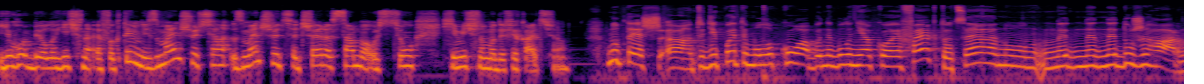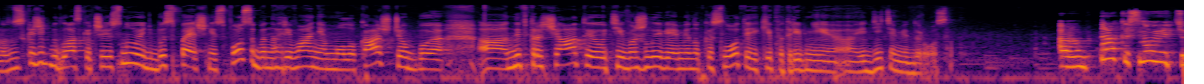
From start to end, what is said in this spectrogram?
його біологічна ефективність зменшується, зменшується через саме ось цю хімічну модифікацію. Ну теж а, тоді пити молоко, аби не було ніякого ефекту, це ну не, не, не дуже гарно. То Скажіть, будь ласка, чи існують безпечні способи нагрівання молока, щоб а, не втрачати оті важливі амінокислоти, які потрібні і дітям, і дорослим? Так, існують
